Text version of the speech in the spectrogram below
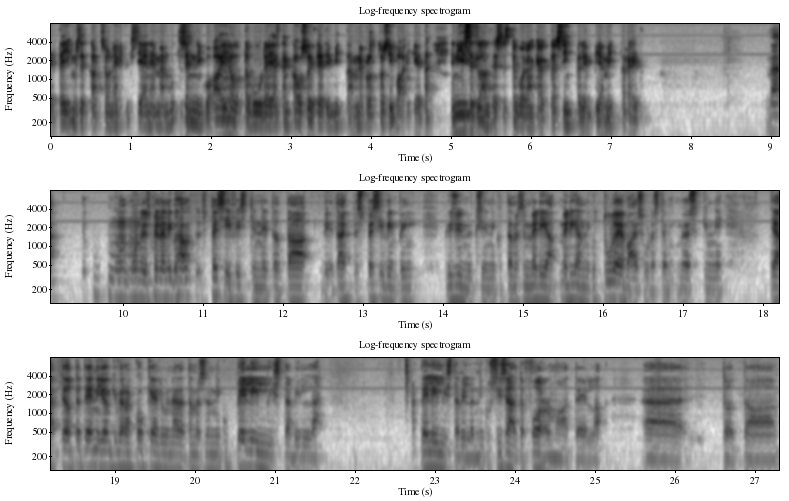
että ihmiset katsoo Netflixiä enemmän, mutta sen niin kuin aiheuttavuuden ja tämän kausaliteetin mittaaminen voi olla tosi vaikeaa. Ja niissä tilanteissa sitten voidaan käyttää simppelimpiä mittareita. Mä, mun, jos mennään niin ihan spesifisti niin tota, tai spesifimpiin kysymyksiin niin tämmöisen media, median niin tulevaisuudesta myöskin, niin te, te olette tehneet jonkin verran kokeiluja näillä tämmöisillä niin pelillistävillä, pelillistävillä niin sisältöformaateilla – ää, tota,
